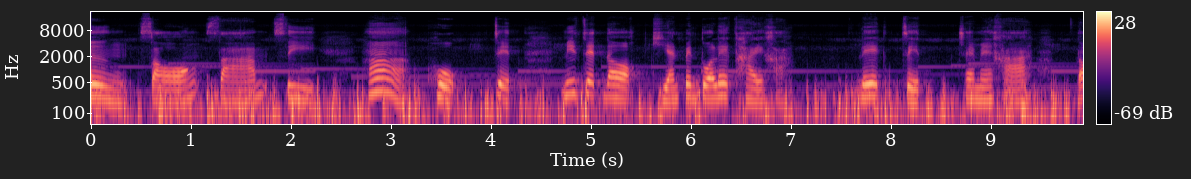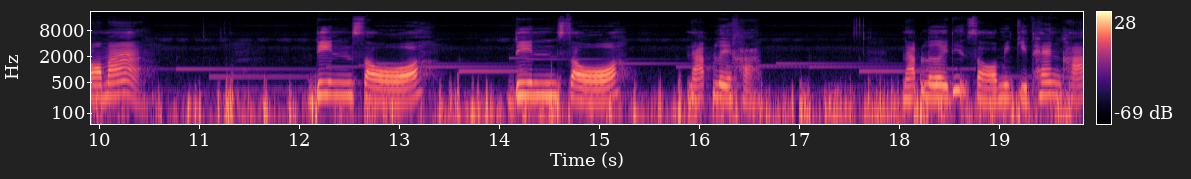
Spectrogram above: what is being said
1 2 3 4 5 6 7 มี 7 ดอกเขียนเป็นตัวเลขไทยค่ะ เลข 7 ใช่ไหมคะ ต่อมา ดินสอ ดินสอ นับเลยค่ะ นับเลยดินสอมีกี่แท่งคะ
